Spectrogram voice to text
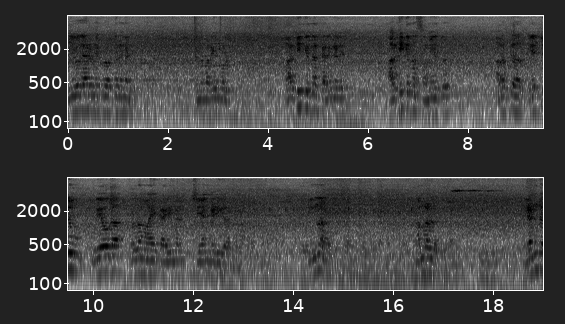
ജീവകാരുണ്യ പ്രവർത്തനങ്ങൾ എന്ന് പറയുമ്പോൾ അർഹിക്കുന്ന കരങ്ങളിൽ അർഹിക്കുന്ന സമയത്ത് അവർക്ക് ഏറ്റവും ഉപയോഗപ്രദമായ കാര്യങ്ങൾ ചെയ്യാൻ കഴിയുക എന്നുള്ളതാണ്. ഇന്ന് നമ്മൾ രണ്ട്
